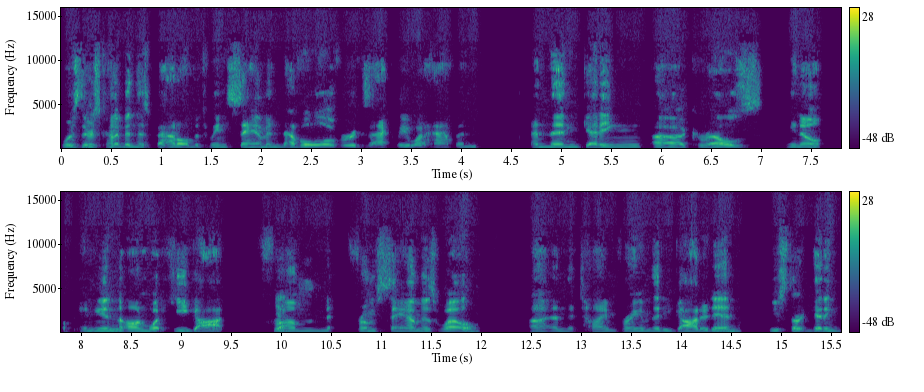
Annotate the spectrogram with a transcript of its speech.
Was mm-hmm. there's kind of been this battle between Sam and Neville over exactly what happened and then getting uh Karel's, you know, opinion on what he got from yes. from Sam as well, uh, and the time frame that he got it in. You start getting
